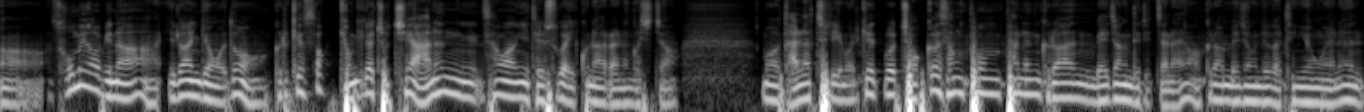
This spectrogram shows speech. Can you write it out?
어, 소매업이나 이러한 경우도 그렇게 썩 경기가 좋지 않은 상황이 될 수가 있구나라는 것이죠. 뭐 달라트리 뭐 이렇게 뭐 저가 상품 파는 그러한 매장들 있잖아요. 그런 매장들 같은 경우에는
